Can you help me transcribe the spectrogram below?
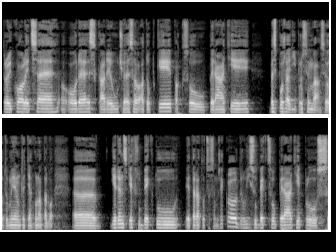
trojkoalice ODS, KDU, ČSL a Topky, pak jsou Piráti, bez pořadí, prosím vás, jo, to mi jenom teď jako napadlo. Uh, jeden z těch subjektů je teda to, co jsem řekl, druhý subjekt jsou Piráti plus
